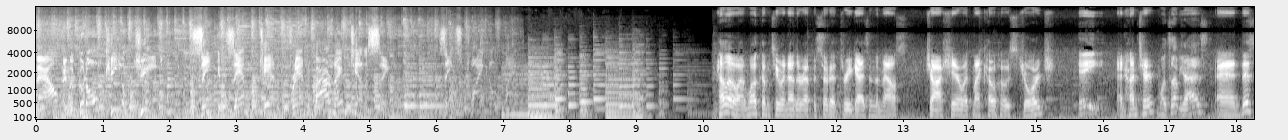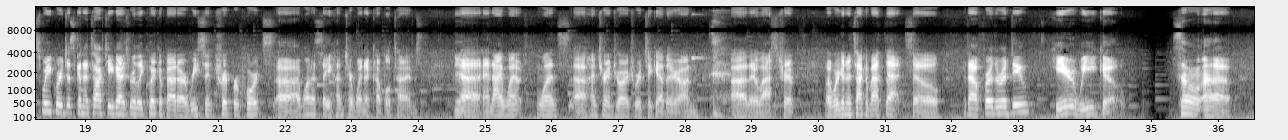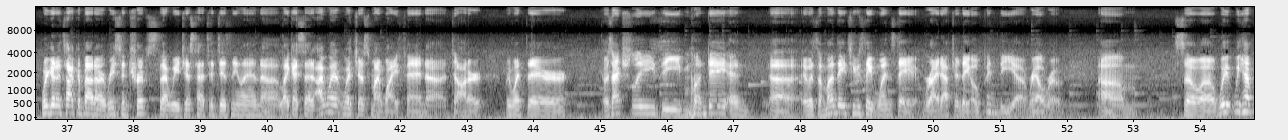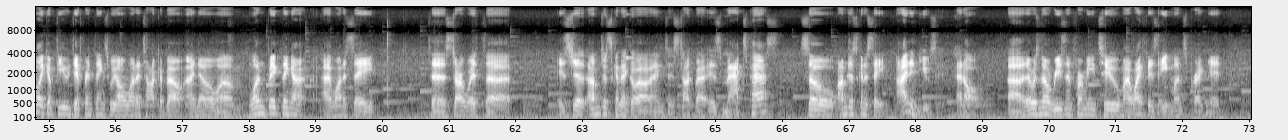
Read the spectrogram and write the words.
now in the good old key of G. Zeke and Zeb, Ted and Fred, and a named Tennessee. Zeke's twanging on Hello, and welcome to another episode of Three Guys in the Mouse. Josh here with my co host George Hey, and Hunter. What's up, guys? And this week we're just going to talk to you guys really quick about our recent trip reports. Uh, I want to say Hunter went a couple times. Yeah. Uh, and I went once. Uh, Hunter and George were together on uh, their last trip. But we're going to talk about that. So without further ado, here we go. So, uh, we're going to talk about our recent trips that we just had to Disneyland. Uh, like I said, I went with just my wife and uh, daughter. We went there. It was actually the Monday and uh, it was a Monday, Tuesday, Wednesday, right after they opened the uh, railroad. Um, so uh, we we have like a few different things we all want to talk about. I know um, one big thing I I want to say to start with uh, is just I'm just gonna go out and just talk about is Max Pass. So I'm just gonna say I didn't use it at all. Uh, there was no reason for me to. My wife is eight months pregnant,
